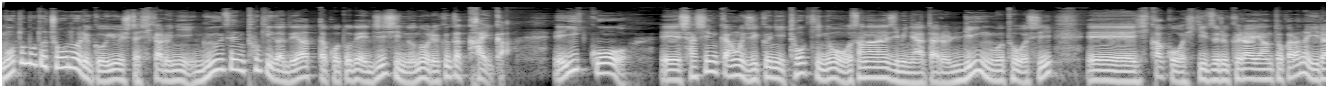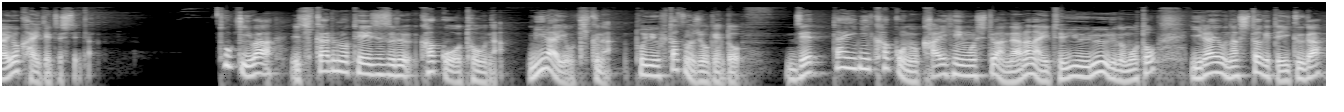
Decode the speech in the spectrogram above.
もともと超能力を有したヒカルに偶然時が出会ったことで自身の能力が開花。以降、え写真館を軸に時の幼馴染にあたるリンを通しえ、過去を引きずるクライアントからの依頼を解決していた。時はヒカルの提示する過去を問うな、未来を聞くなという二つの条件と、絶対に過去の改変をしてはならないというルールのもと、依頼を成し遂げていくが、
